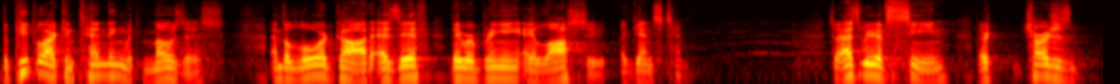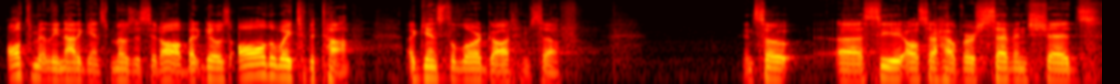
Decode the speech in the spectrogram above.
The people are contending with Moses and the Lord God as if they were bringing a lawsuit against him. So, as we have seen, their charge is ultimately not against Moses at all, but it goes all the way to the top against the Lord God himself. And so, uh, see also how verse 7 sheds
